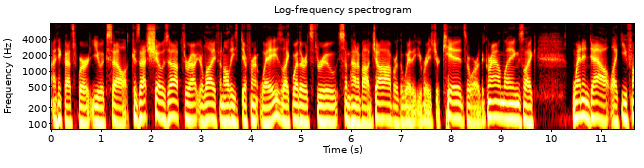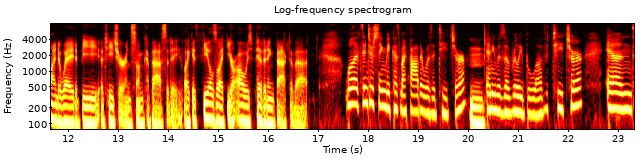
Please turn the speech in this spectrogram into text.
I think that's where you excel because that shows up throughout your life in all these different ways. Like whether it's through some kind of odd job or the way that you raised your kids or the groundlings. Like when in doubt, like you find a way to be a teacher in some capacity. Like it feels like you're always pivoting back to that. Well, it's interesting because my father was a teacher mm. and he was a really beloved teacher. And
